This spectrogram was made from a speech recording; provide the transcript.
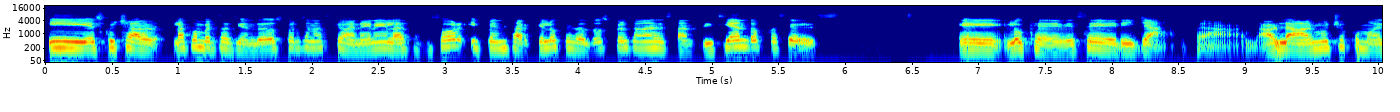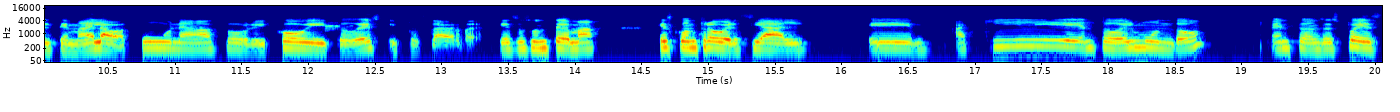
y escuchar la conversación de dos personas que van en el ascensor y pensar que lo que esas dos personas están diciendo pues es eh, lo que debe ser y ya. O sea, hablaban mucho como del tema de la vacuna, sobre el COVID y todo esto, y pues la verdad es que eso es un tema que es controversial eh, aquí en todo el mundo. Entonces, pues,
